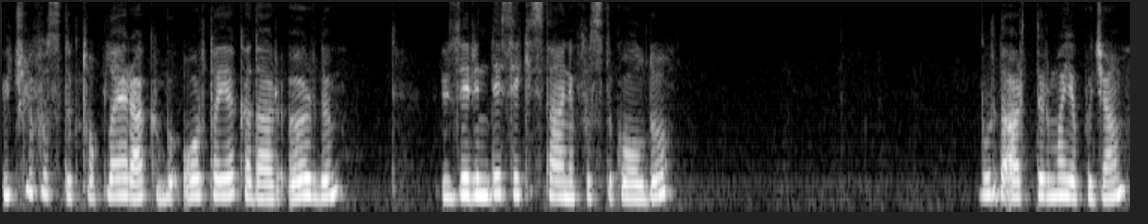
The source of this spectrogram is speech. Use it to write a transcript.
üçlü fıstık toplayarak bu ortaya kadar ördüm üzerinde 8 tane fıstık oldu Burada arttırma yapacağım.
